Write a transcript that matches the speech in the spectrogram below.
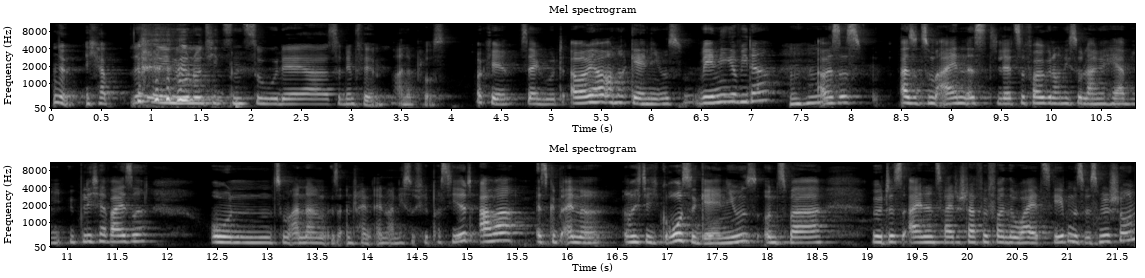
Nö, ich habe literally nur Notizen zu der, zu dem Film, Anne Plus. Okay, sehr gut. Aber wir haben auch noch Gay News. Wenige wieder. Mhm. Aber es ist, also zum einen ist die letzte Folge noch nicht so lange her wie üblicherweise. Und zum anderen ist anscheinend einfach nicht so viel passiert. Aber es gibt eine richtig große Gay News. Und zwar wird es eine zweite Staffel von The Whites geben, das wissen wir schon.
